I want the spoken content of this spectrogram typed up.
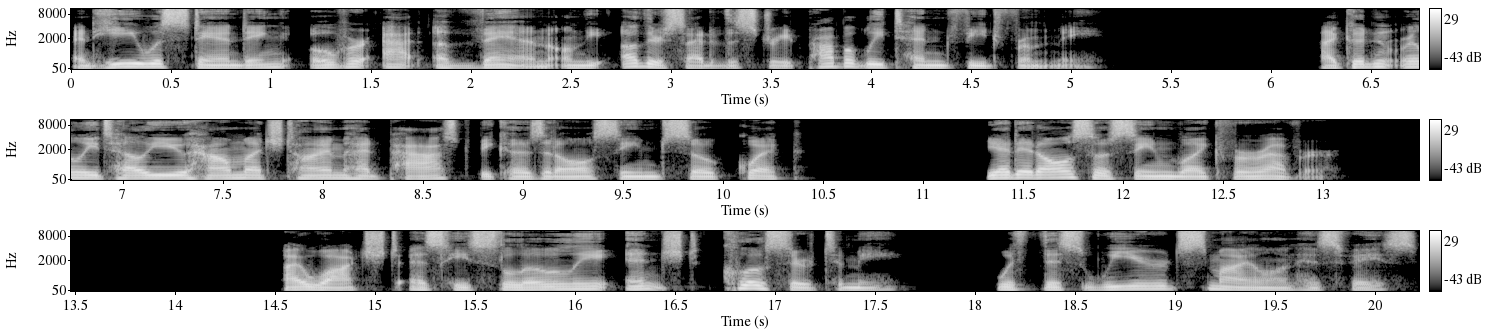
and he was standing over at a van on the other side of the street, probably 10 feet from me. I couldn't really tell you how much time had passed because it all seemed so quick, yet it also seemed like forever. I watched as he slowly inched closer to me with this weird smile on his face.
